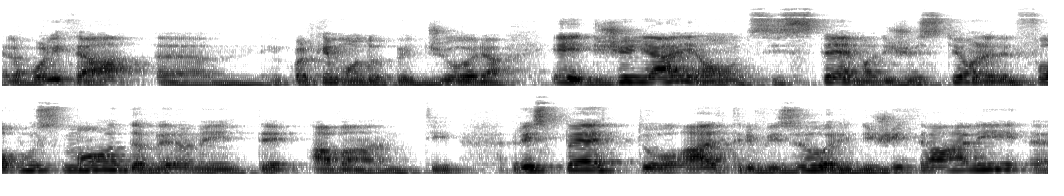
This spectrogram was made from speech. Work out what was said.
la qualità ehm, in qualche modo peggiora. E DJI ha un sistema di gestione del focus mode veramente avanti. Rispetto a altri visori digitali eh,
